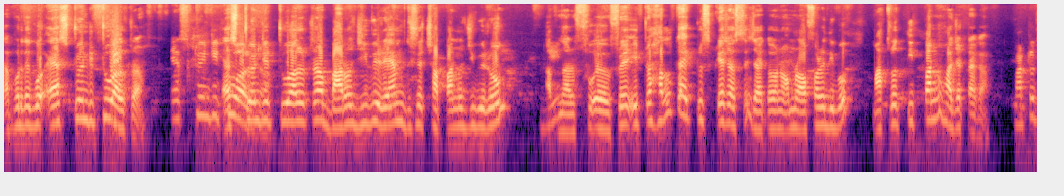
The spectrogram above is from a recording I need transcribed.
তারপরে দেখব S twenty two ultra S22 S twenty two ultra বারো জিবি র্যাম দুশো ছাপ্পান্ন জিবি রোম আপনার একটু হালকা একটু স্ক্র্যাচ আছে যার কারণে আমরা অফারে দিব মাত্র তিপ্পান্ন হাজার টাকা। মাত্র মাত্র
